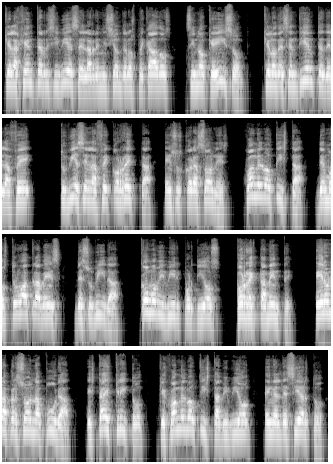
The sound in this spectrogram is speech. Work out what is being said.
que la gente recibiese la remisión de los pecados, sino que hizo que los descendientes de la fe tuviesen la fe correcta en sus corazones. Juan el Bautista demostró a través de su vida cómo vivir por Dios correctamente. Era una persona pura. Está escrito que Juan el Bautista vivió en el desierto,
